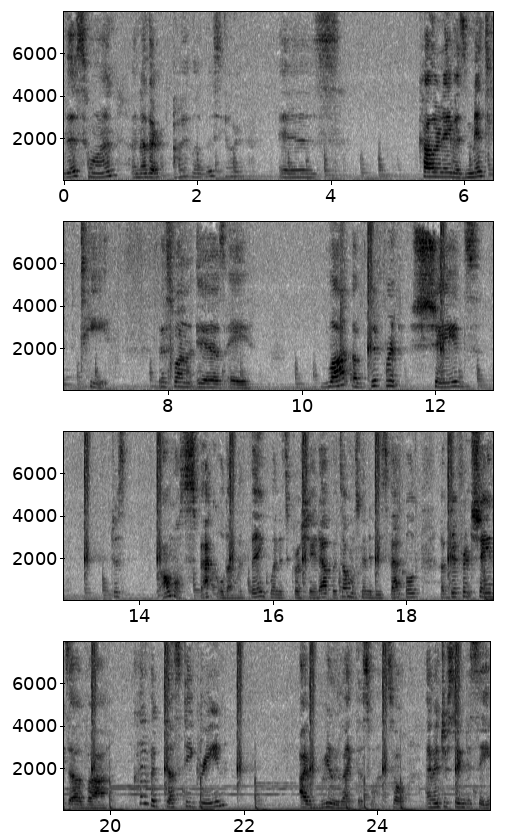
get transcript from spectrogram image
This one, another, I love this yarn, is, color name is Mint Tea. This one is a lot of different shades, just almost speckled, I would think, when it's crocheted up. It's almost going to be speckled of different shades of uh, kind of a dusty green. I really like this one, so I'm interested to see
